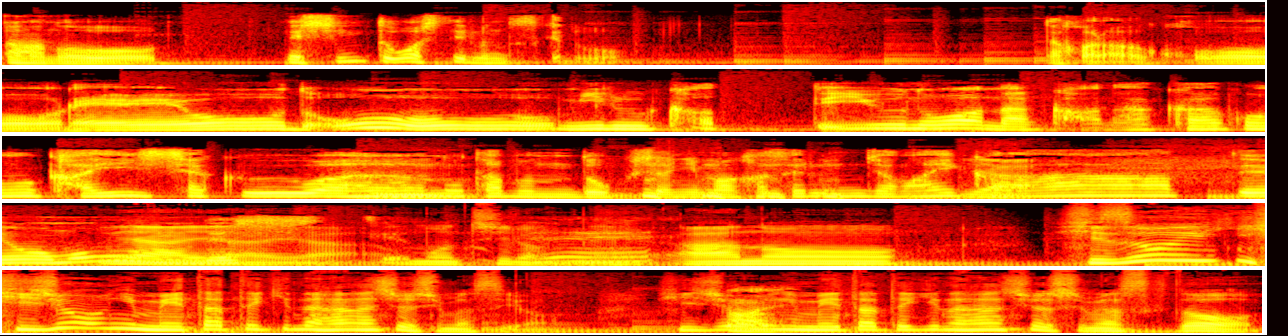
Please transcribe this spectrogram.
あの、ね、浸透はしてるんですけど、だから、これをどう見るかっていうのは、なかなかこの解釈は、うんあの、多分読者に任せるんじゃないかなって思うん いやいやいですやけ、ど。もちろんね。あの、非常に、非常にメタ的な話をしますよ。非常にメタ的な話をしますけど、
